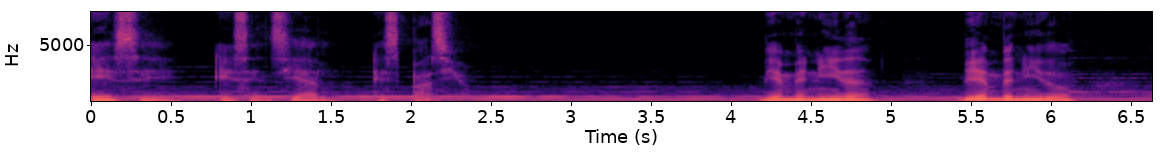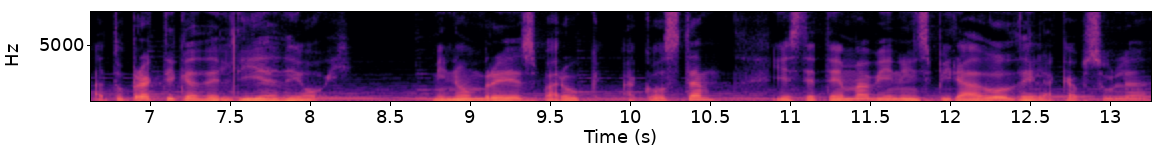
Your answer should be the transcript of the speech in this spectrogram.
ese esencial espacio. Bienvenida, bienvenido a tu práctica del día de hoy. Mi nombre es Baruch Acosta y este tema viene inspirado de la cápsula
